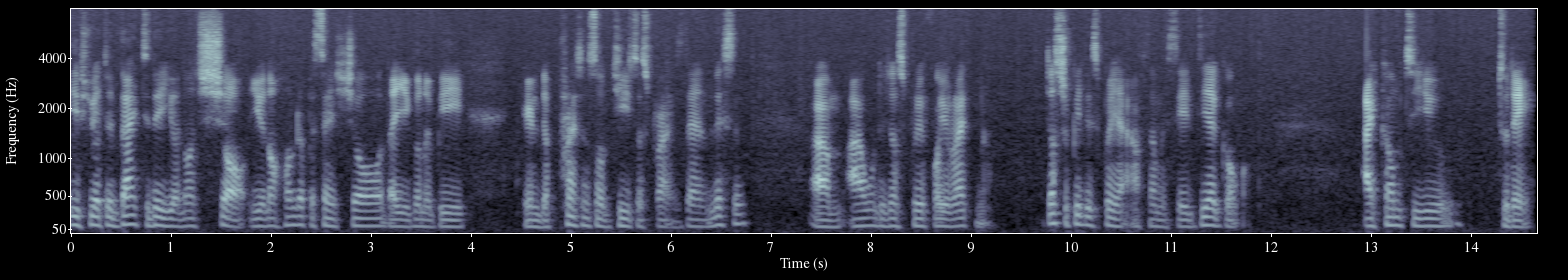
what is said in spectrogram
if you were to die today, you're not sure, you're not 100% sure that you're going to be in the presence of Jesus Christ, then listen, um, I want to just pray for you right now. Just repeat this prayer after me. Say, Dear God, I come to you today.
